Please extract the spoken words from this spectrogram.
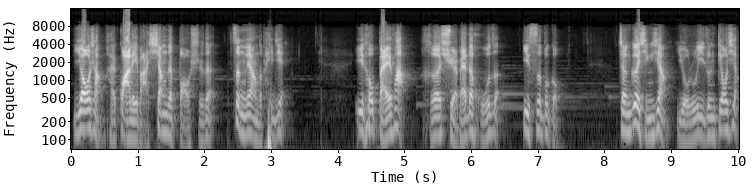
腰上还挂了一把镶着宝石的锃亮的佩剑，一头白发和雪白的胡子一丝不苟，整个形象有如一尊雕像。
